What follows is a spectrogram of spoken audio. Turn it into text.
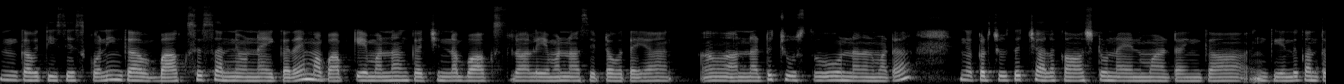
ఇంకా అవి తీసేసుకొని ఇంకా బాక్సెస్ అన్నీ ఉన్నాయి కదా. మా పాపకి ఏమన్నా ఇంకా చిన్న బాక్స్లో అలా ఏమన్నా సెట్ అవుతాయా అన్నట్టు చూస్తూ ఉన్నాను అనమాట ఇంకా అక్కడ చూస్తే చాలా కాస్ట్ ఉన్నాయన్నమాట. ఇంకా ఇంకెందుకు అంత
